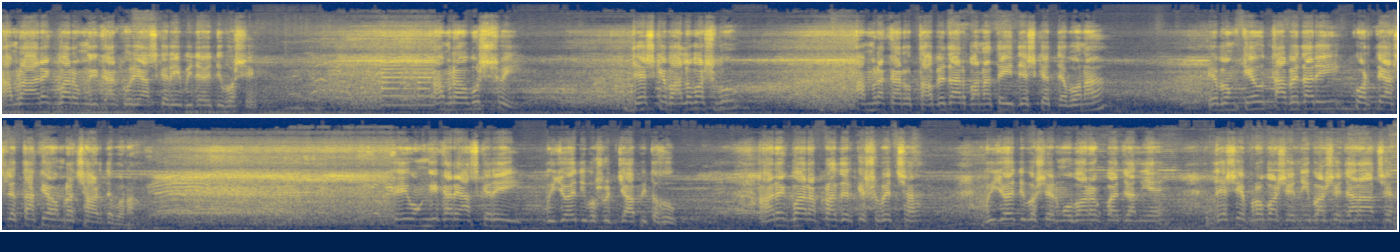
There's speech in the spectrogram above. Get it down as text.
আমরা আরেকবার অঙ্গীকার করি আজকের এই বিজয় দিবসে। আমরা অবশ্যই দেশকে ভালোবাসবো। আমরা কারও তাবেদার বানাতেই দেশকে দেব না এবং কেউ তাবেদারি করতে আসলে তাকেও আমরা ছাড় দেব না। এই অঙ্গীকারে আজকের এই বিজয় দিবস উদযাপিত হোক। আরেকবার আপনাদেরকে শুভেচ্ছা। বিজয় দিবসের মোবারকবাদ জানিয়ে দেশে, প্রবাসে, নিবাসে যারা আছেন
